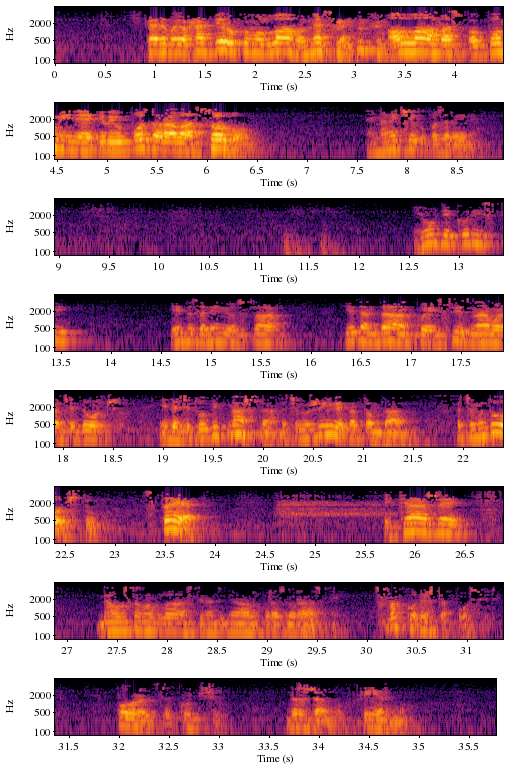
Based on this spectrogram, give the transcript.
Kada bo yuhaddirukum Allahu nefse, Allah vas opominje ili upozorava sobom. Nema većeg upozorenja. Ovdje koristi jednu zanimljivu stvar, jedan dan koji svi znamo da će doći i da će to biti naš dan, da ćemo živjeti na tom danu, da ćemo doći tu, stajati. I kaže, dao sam vam vlasti na dunjalku razno razni. Svako nešto posjedi. Porodicu, kuću, državu, firmu,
